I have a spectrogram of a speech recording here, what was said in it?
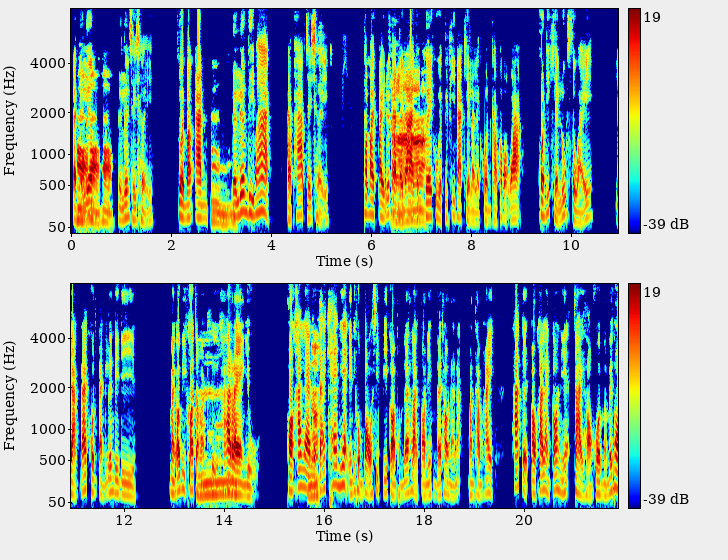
แต่ในเรื่องอ๋อในเรื่องเฉยๆส่วนบางอันอืมในเรื่องดีมาก แต่ภาพเฉยๆทำไมไปด้วยกันไม่ได้อ่าผมเคยคุยกับพี่ๆนักเขียนหลายๆคนครับเขาบอกว่าคนที่เขียนรูปสวย อยากได้คนแต่งเรื่องดี ๆ มันก็มีข้อจำกัดคือค่าแรงอยู่ พอค่าแรงมันได้แค่เนี้ยอย่างที่ผมบอกว่าสิปีก่อนผมได้เท่าไหร่ตอนนี้ผมได้เท่านั้นอะ มันทำให้ถ้าเกิดเอาค่าแรงก้อนนี้จ่ายสองคนมันไม่พอ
